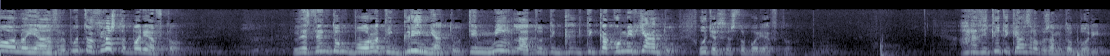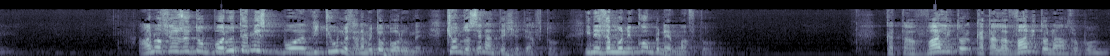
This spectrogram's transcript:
μόνο οι άνθρωποι ούτε ο Θεός τον μπορεί αυτό Λες δεν τον μπορώ την κρίνια του, την μύρλα του, την, την κακομοιριά του. Ούτε ο Θεός τον μπορεί αυτό. Άρα δικαιούται και ο άνθρωπος να μην τον μπορεί. Αν ο Θεός δεν τον μπορεί ούτε εμείς δικαιούμεθα να μην τον μπορούμε. Και όντως δεν αντέχεται αυτό. Είναι δαιμονικό πνεύμα αυτό. Το, καταλαβάνει τον άνθρωπο,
